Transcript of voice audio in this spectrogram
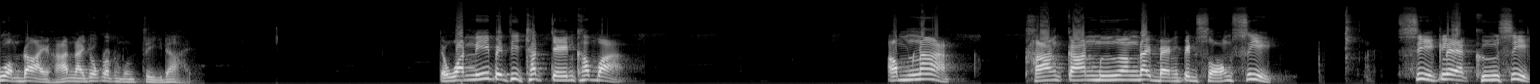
ร่วมได้ หานายกรัฐมนตรีได้ แต่วันนี้เป็นที่ชัดเจนครับว่าอำนาจทางการเมืองได้แบ่งเป็นสองซีก ซีกแรกคือซีก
